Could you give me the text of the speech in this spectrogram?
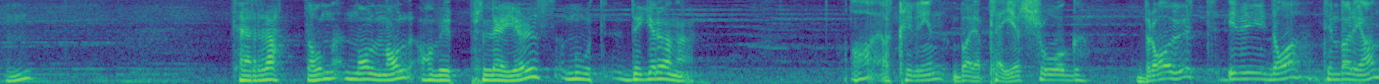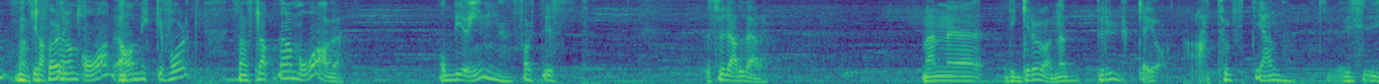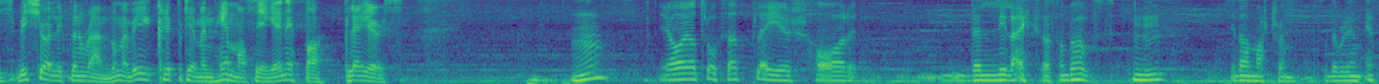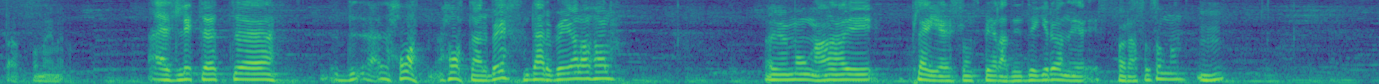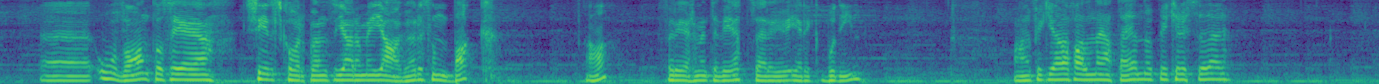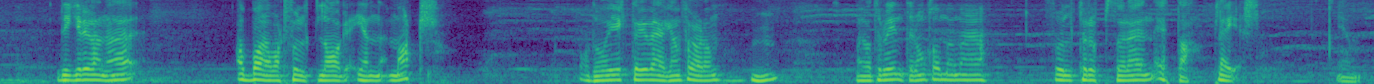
Mm. 13.00 har vi Players mot De Gröna. Ja, jag kliver in. Börjar players såg bra ut i- idag till en början. Sen Mycket slappnar folk. de av. Ja, mycket folk. Sen slappnar de av och bjöd in faktiskt Svedell där. Men eh, det gröna brukar ju... Ah, tufft igen. Vi, vi kör en liten random, men vi klipper till med en hemmaseger i en etta. Players. Mm. Ja, jag tror också att Players har det lilla extra som behövs Mm. I den matchen. Så det blir en etta på mig med. Ett litet eh, hat, hatderby. Derby i alla fall. Det är ju många i Players som spelade i De Gröna förra säsongen. Mm. Eh, ovant att se Kilskorpens Jaromir Jagr som back. Ja. För er som inte vet så är det ju Erik Bodin. Han fick i alla fall näta en uppe i krysset där. De gröna har bara varit fullt lag en match. Och då gick det ju vägen för dem. Mm. Men jag tror inte de kommer med full trupp så det är en etta players.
